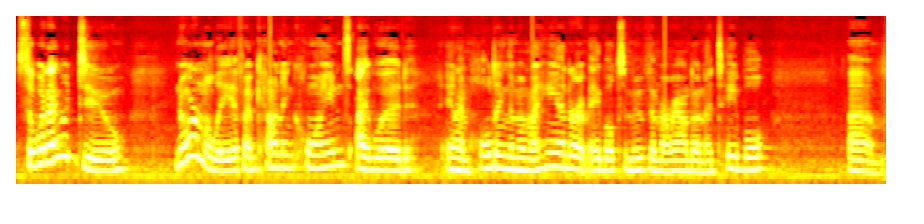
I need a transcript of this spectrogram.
So what I would do, normally if I'm counting coins, I would and I'm holding them in my hand or I'm able to move them around on a table, um,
